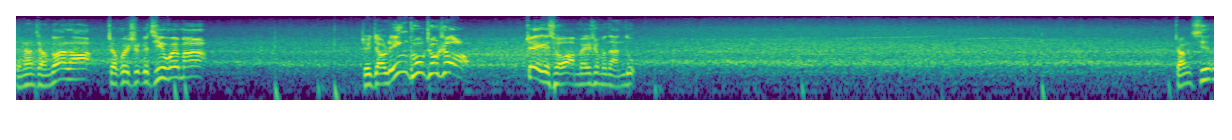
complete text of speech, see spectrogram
前场抢断了，这会是个机会吗？这叫凌空抽射，这个球啊没什么难度。张鑫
